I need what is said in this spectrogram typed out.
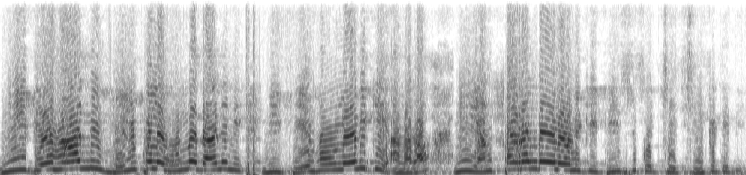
నీ దేహాన్ని వెలుపల ఉన్న దానిని నీ దేహంలోనికి అనగా నీ అంతరంగంలోనికి తీసుకొచ్చే చీకటిది.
